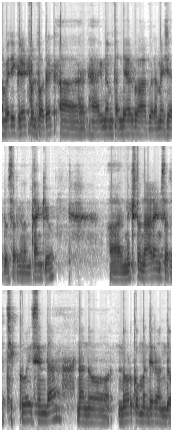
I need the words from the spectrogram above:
I very grateful for that ನಮ್ಮ ತಂದೆಯವ್ರಿಗೂ ಹಾಗೂ ರಮೇಶ್ ಯಾದವ್ ಸರ್ಗೆ ನಾನು thank you next Narayan sir ಚಿಕ್ಕ ವಯಸ್ಸಿಂದ ನಾನು ನೋಡ್ಕೊಂಬಂದಿರೋ ಒಂದು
